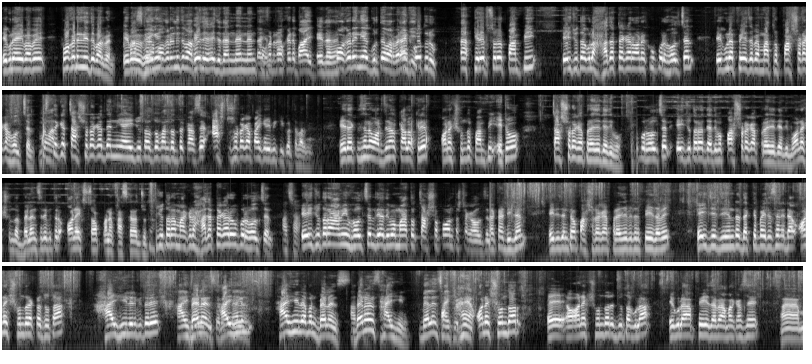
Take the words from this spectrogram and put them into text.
এগুলো এইভাবে পকেটে নিতে পারবেন। এভাবে ভেঙে পকেটে নিতে পারবে এই যে এই যে দেন নেন নেন পকেটে পকেটে ভাই এই দেখেন। পকেটে নিয়ে ঘুরতে পারবে নাকি? কতটুক ক্রেপসোলের পাম্পি এই জুতাগুলো হাজার টাকার অনেক উপরে হোলসেল এগুলো পেয়ে যাবে মাত্র পাঁচশো টাকা হোলসেল থেকে চারশো টাকা দিয়ে নিয়ে এই জুতা দোকানদারদের কাছে আটশো টাকা পাইকারি বিক্রি করতে পারবেন। এই দেখতেছেন অরিজিনাল কালো ক্রেপ অনেক সুন্দর পাম্পি এটাও চারশো টাকা প্রাইজে দিয়ে দিব। উপর হোলসেল এই জুতাটা দিয়ে দিব পাঁচশো টাকা প্রাইজে দিয়ে দিব। অনেক সুন্দর ব্যালেন্সের ভিতরে অনেক সফট অনেক ফাস্ট কালার জুতা। জুতারা মার্কেটে হাজার টাকার উপর হোলসেল আচ্ছা। এই জুতারা আমি হোলসেল দিয়ে দিব মাত্র চারশো পঞ্চাশ টাকা হোলসেল একটা ডিজাইন এই ডিজাইনটাও পাঁচশো টাকা প্রাইজের ভিতরে পেয়ে যাবে। এই যে ডিজাইনটা দেখতে পাইতেছেন এটা অনেক সুন্দর একটা জুতা। হাই হিলের ভিতরে high balance high heel high heel এবং balance balance high heel balance high heel হ্যাঁ অনেক সুন্দর অনেক সুন্দর জুতাগুলা এগুলা পেয়ে যাবে আমার কাছে।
